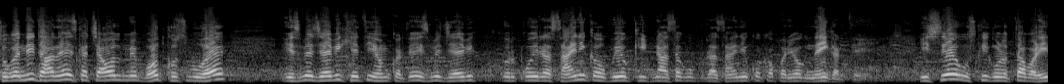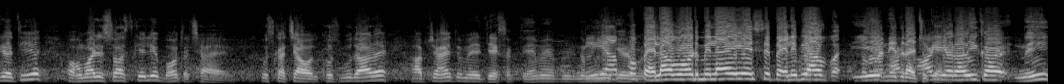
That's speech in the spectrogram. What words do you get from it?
सुगंधित धान है इसका चावल में बहुत खुशबू है। इसमें जैविक खेती हम करते हैं इसमें जैविक और कोई रासायनिक का उपयोग कीटनाशक रासायनिकों का प्रयोग नहीं करते हैं। इससे उसकी गुणवत्ता बढ़ी रहती है और हमारे स्वास्थ्य के लिए बहुत अच्छा है। उसका चावल खुशबूदार है आप चाहें तो मैं देख सकते हैं मैं तो ये आपको पहला अवार्ड मिला है या इससे पहले भी आप ये रह चुके हैं? का नहीं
